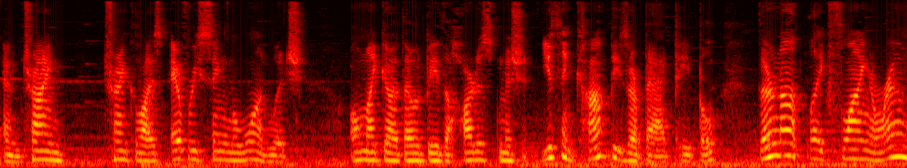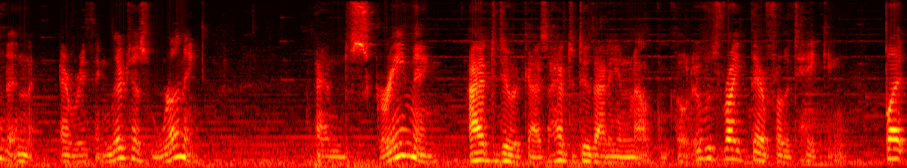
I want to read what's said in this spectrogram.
and try and tranquilize every single one, which, oh my god, that would be the hardest mission. You think compies are bad people. They're not like flying around and everything. They're just running and screaming. I had to do it, guys. I had to do that Ian Malcolm code. It was right there for the taking. But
